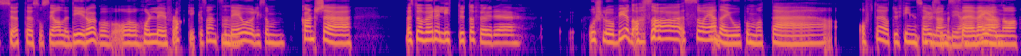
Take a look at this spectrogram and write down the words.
søte, sosiale dyr òg, og, og holder i flokk, ikke sant. Så Mm. det er jo liksom Kanskje Hvis du har vært litt utafor Oslo by, da, så, så er det jo på en måte ofte at du finner sau langs de, ja. eh, veien og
